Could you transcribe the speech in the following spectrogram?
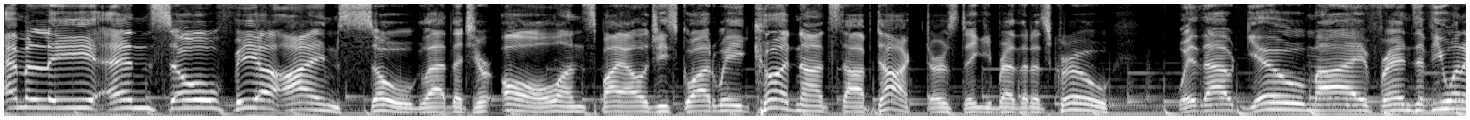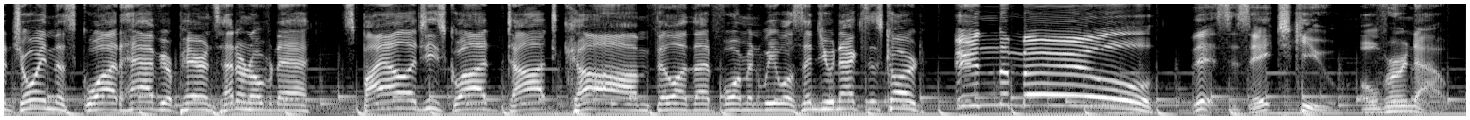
Emily, and Sophia. I'm so glad that you're all on Spyology Squad. We could not stop Dr. Stinky Breath and his crew without you, my friends. If you want to join the squad, have your parents head on over to spyologysquad.com. Fill out that form and we will send you an access card in the mail. This is HQ, over and out.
